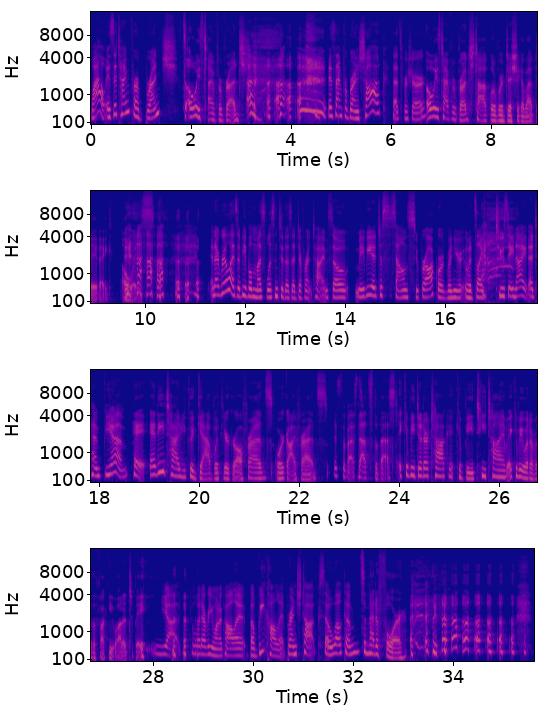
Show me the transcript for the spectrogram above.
Wow, is it time for brunch? It's always time for brunch. it's time for brunch talk, that's for sure. Always time for brunch talk when we're dishing about dating. Always. and I realize that people must listen to this at different times. So maybe it just sounds super awkward when you're it's like Tuesday night at 10 p.m. Hey, anytime you could gab with your girlfriends or guy friends. It's the best. That's the best. It could be dinner talk, it could be tea time, it could be whatever the fuck you want it to be. yeah, whatever you want to call it. But we call it brunch talk. So welcome. It's a metaphor.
